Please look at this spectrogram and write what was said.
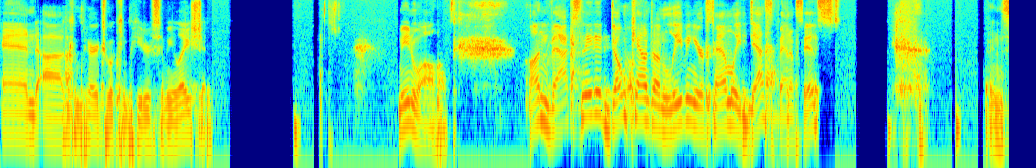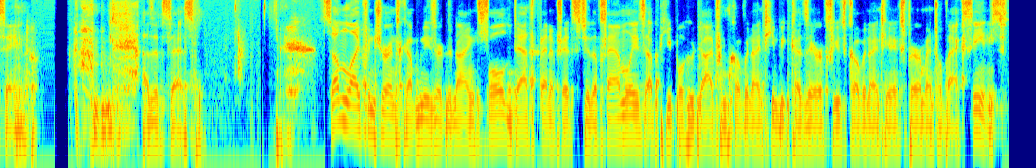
and uh, compared to a computer simulation. Meanwhile, unvaccinated don't count on leaving your family death benefits. Insane. As it says. Some life insurance companies are denying full death benefits to the families of people who died from COVID-19 because they refused COVID-19 experimental vaccines.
